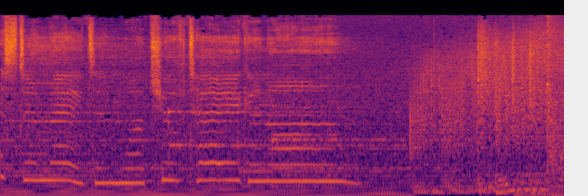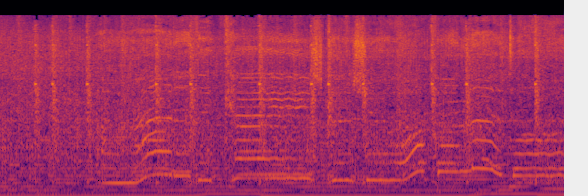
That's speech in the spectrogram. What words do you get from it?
underestimating what you've taken on. I'm out of the cage, cause you opened the door.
